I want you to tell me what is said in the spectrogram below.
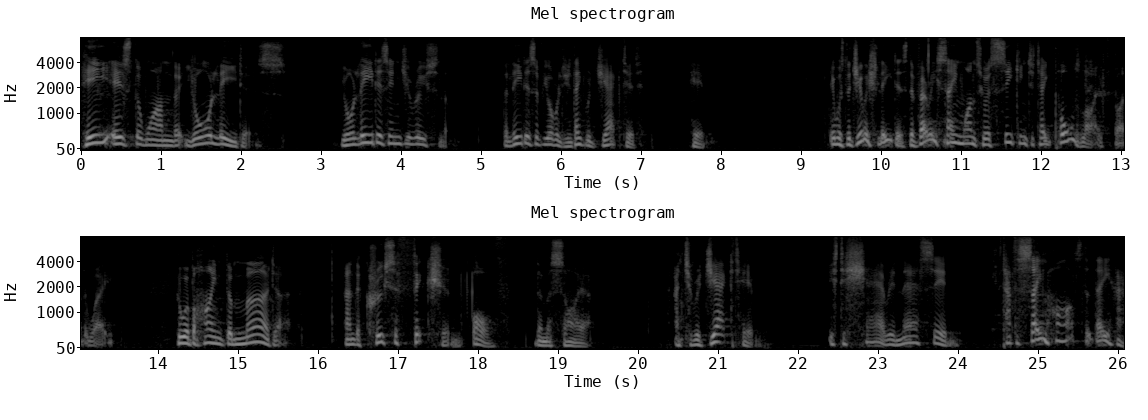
he is the one that your leaders, your leaders in Jerusalem, the leaders of your religion, they rejected him. It was the Jewish leaders, the very same ones who are seeking to take Paul's life, by the way, who were behind the murder and the crucifixion of the Messiah. And to reject him is to share in their sin, is to have the same hearts that they had.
